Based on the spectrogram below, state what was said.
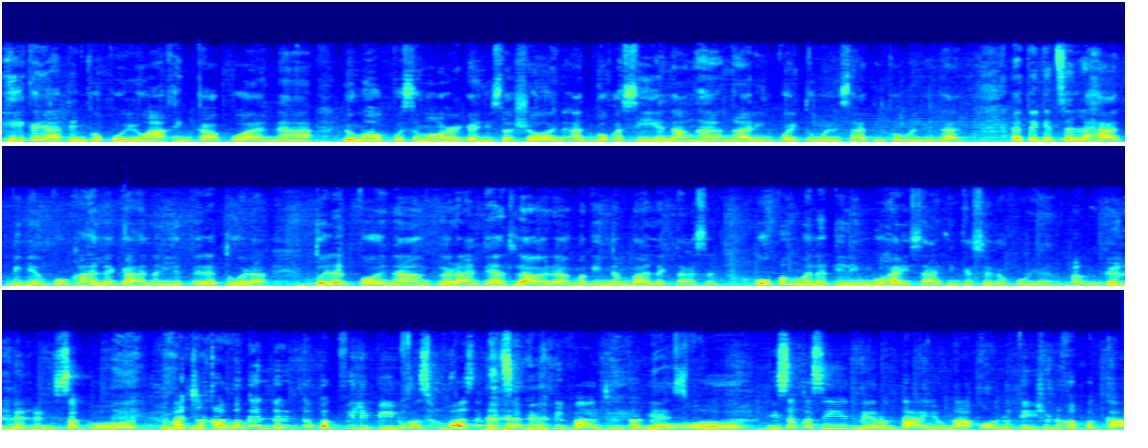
hikayatin ko po yung aking kapwa na lumahok po sa mga organisasyon, advokasya na ang hangarin po ay tumulong sa ating komunidad. At higit sa lahat, bigyan pong kahalagahan ng literatura tulad po ng Florante at Laura maging ng balagtasan upang manatiling buhay sa ating kasalukuyan. Ang ganda ng sagot. At saka po. maganda rin kapag Filipino ka sumasagot sa beauty pageant, ano? Yes po. Minsan kasi meron tayong ah, connotation na kapag ka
